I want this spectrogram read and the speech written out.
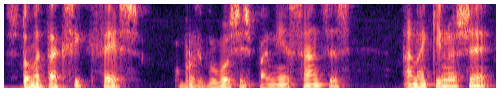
Στο μεταξύ χθες ο Πρωθυπουργός της Ισπανίας Σάντσες ανακοίνωσε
